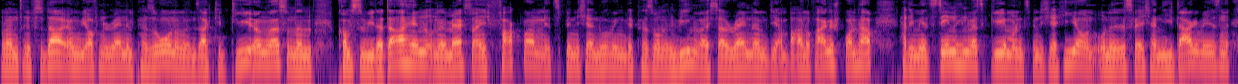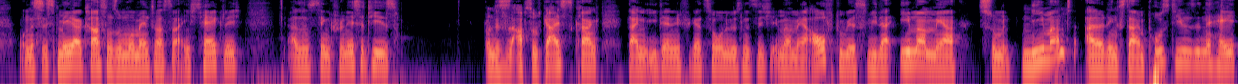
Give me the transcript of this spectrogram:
und dann triffst du da irgendwie auf eine random Person und dann sagt dir die irgendwas und dann kommst du wieder dahin und dann merkst du eigentlich, fuck man, jetzt bin ich ja nur wegen der Person in Wien, weil ich da random die am Bahnhof angesprochen habe, hat mir jetzt den Hinweis gegeben und jetzt bin ich ja hier und ohne das wäre ich ja nie da gewesen. Und es ist mega krass und so Momente hast du eigentlich täglich, also Synchronicities und es ist absolut geisteskrank. Deine Identifikationen lösen sich immer mehr auf. Du wirst wieder immer mehr zum Niemand. Allerdings da im positiven Sinne, hey,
